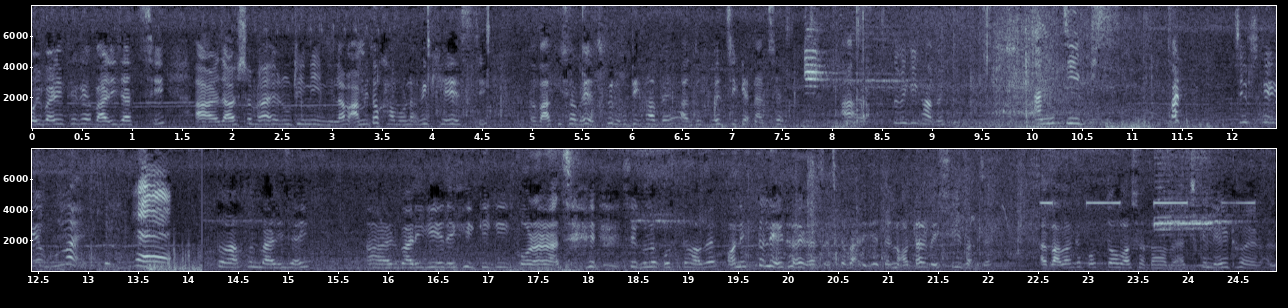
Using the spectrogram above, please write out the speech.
ওই বাড়ি থেকে বাড়ি যাচ্ছি আর যাওয়ার সময় রুটি নিয়ে নিলাম। আমি তো খাব না আমি খেয়ে এসেছি। তো বাকি সবাই আজকে রুটি খাবে আর দুপুরে চিকেন আছে। আর তুমি কি খাবে? আমি চিপস। বাট চিপস খেয়ে গিয়ে ঘুমায় হ্যাঁ? তো এখন বাড়ি যাই আর বাড়ি গিয়ে দেখি কি কি করার আছে সেগুলো করতে হবে। অনেকটা লেট হয়ে গেছে আজকে বাড়ি যেতে নটার বেশি বাজে। আর বাবাকে পড়তেও বসাতে হবে আজকে লেট হয়ে গেল।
